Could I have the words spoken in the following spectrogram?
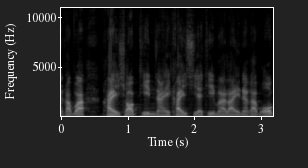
นะครับ ว่าใครชอบทีมไหนใครเชียร์ทีมอะไรนะครับผม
